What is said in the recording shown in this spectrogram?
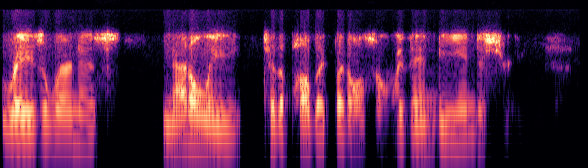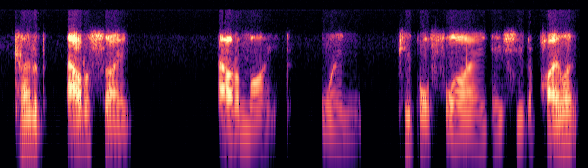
raise awareness not only to the public, but also within the industry. Kind of out of sight, out of mind. When people fly, they see the pilot,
